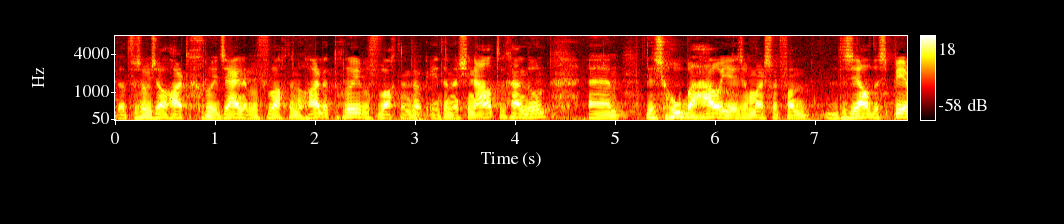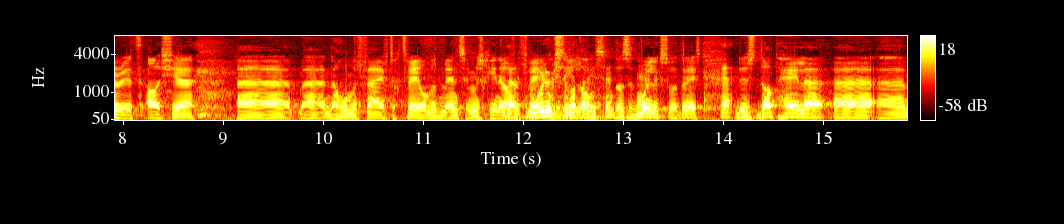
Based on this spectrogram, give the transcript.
dat we sowieso hard gegroeid zijn en we verwachten nog harder te groeien. We verwachten het ook internationaal te gaan doen. Ehm, dus hoe behoud je zeg maar, een soort van dezelfde spirit als je eh, eh, naar 150, 200 mensen misschien Ja, over dat is het twee, moeilijkste wat er is, hè? Dat is het Ja. moeilijkste wat er is. Ja. Dus dat hele, eh, ehm,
